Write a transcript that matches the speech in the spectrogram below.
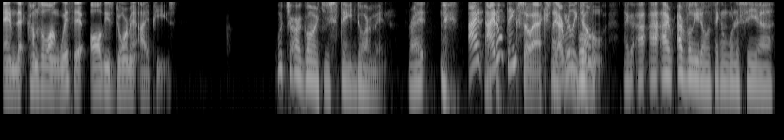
and that comes along with it all these dormant IPs. Which are going to stay dormant, right? I, I don't think so actually. Like, I really well, don't. Like I, I I really don't think I'm going to see a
